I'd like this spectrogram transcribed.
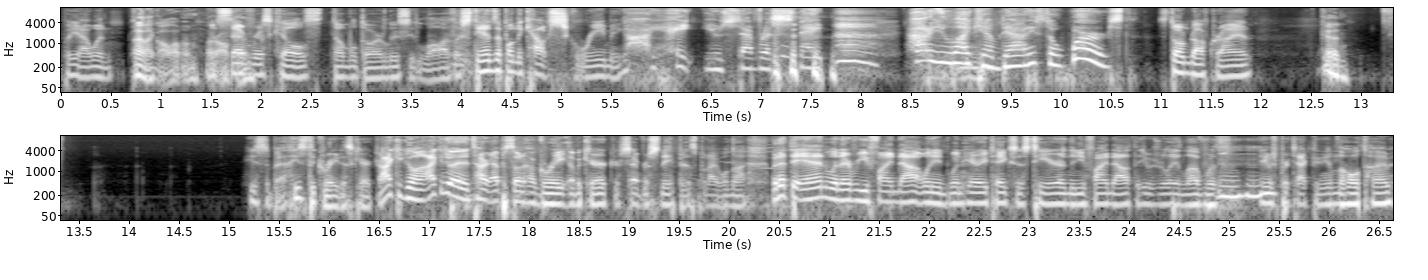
But yeah, when I like all of them. They're when all good. Severus kills Dumbledore, Lucy Laws like stands up on the couch screaming, "I hate you, Severus Snape! How do you like him, Dad? He's the worst!" Stormed off crying. Good. He's the best. He's the greatest character. I could go on. I could do an entire episode on how great of a character Severus Snape is, but I will not. But at the end, whenever you find out when he, when Harry takes his tear, and then you find out that he was really in love with, he was protecting him the whole time.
